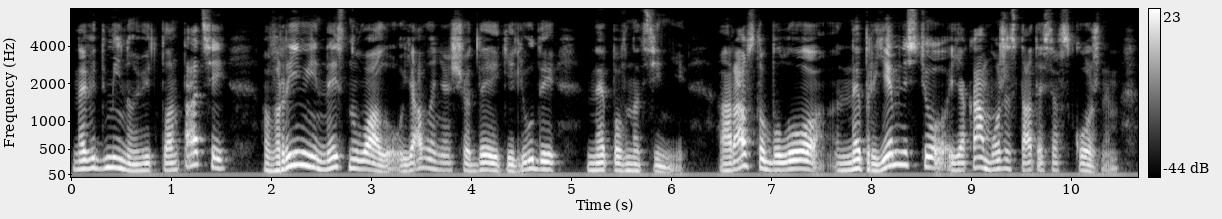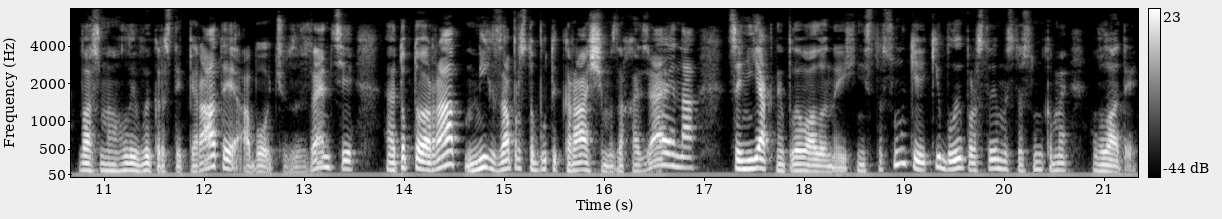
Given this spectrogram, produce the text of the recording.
На відміну від плантацій, в Римі не існувало уявлення, що деякі люди неповноцінні. А рабство було неприємністю, яка може статися з кожним. Вас могли викрасти пірати або чужоземці. Е, тобто раб міг запросто бути кращим за хазяїна, це ніяк не впливало на їхні стосунки, які були простими стосунками влади.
